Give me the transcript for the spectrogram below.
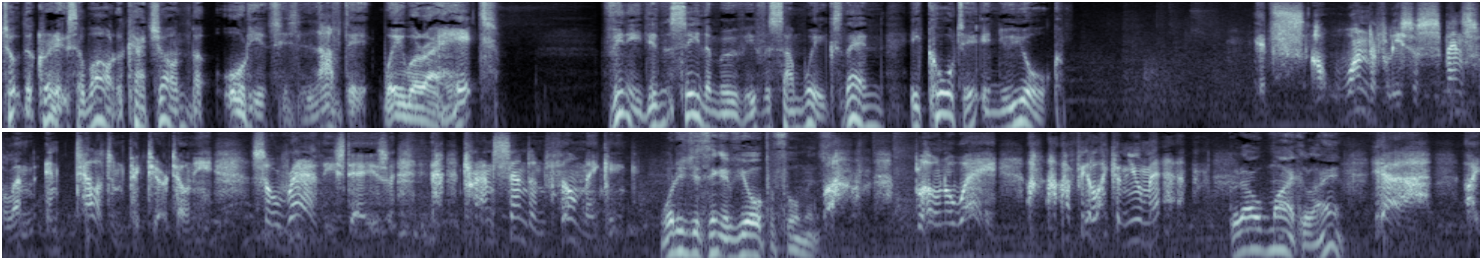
Took the critics a while to catch on, but audiences loved it. We were a hit. Vinny didn't see the movie for some weeks. Then he caught it in New York. It's a wonderfully suspenseful and intelligent picture, Tony. So rare these days. Transcendent filmmaking. What did you think of your performance? Blown away. I feel like a new man. Good old Michael, eh? Yeah, I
